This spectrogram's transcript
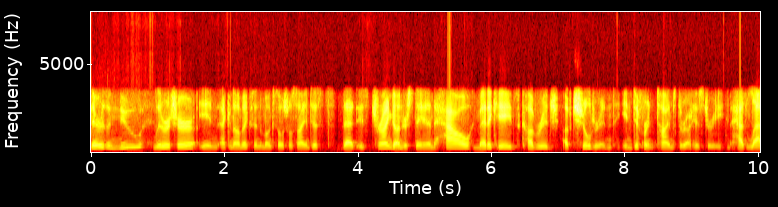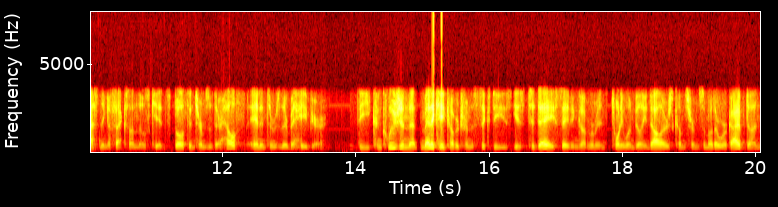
There is a new literature in economics and among social scientists that is trying to understand how Medicaid's coverage of children in different times throughout history has lasting effects on those kids, both in terms of their health and in terms of their behavior. The conclusion that Medicaid coverage from the 60s is today saving government $21 billion comes from some other work I've done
